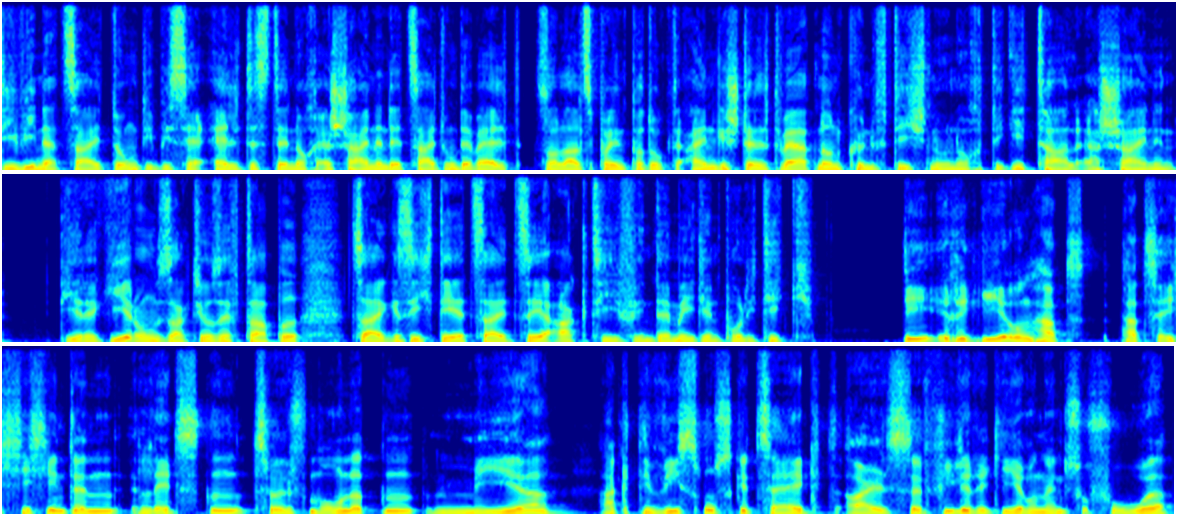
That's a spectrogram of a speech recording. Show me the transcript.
Die Wiener Zeitung, die bisher älteste noch erscheinende Zeitung der Welt, soll als Printprodukt eingestellt werden und künftig nur noch digital erscheinen. Die Regierung, sagt Josef Trappel, zeige sich derzeit sehr aktiv in der Medienpolitik. Die Regierung hat tatsächlich in den letzten zwölf Monaten mehr Aktivismus gezeigt als viele Regierungen zuvor.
